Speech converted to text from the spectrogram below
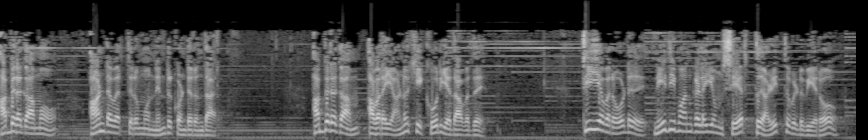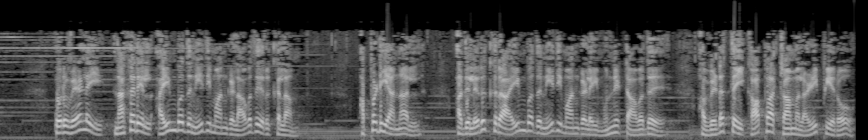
அபிரகாமோ ஆண்டவர் திருமுன் நின்று கொண்டிருந்தார். அபிரகாம் அவரை அணுகி கூறியதாவது தீயவரோடு நீதிமான்களையும் சேர்த்து அழித்து விடுவீரோ? ஒருவேளை நகரில் ஐம்பது நீதிமான்களாவது இருக்கலாம். அப்படியானால் அதில் இருக்கிற ஐம்பது நீதிமான்களை முன்னிட்டாவது அவ்விடத்தை காப்பாற்றாமல் அழிப்பீரோ?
